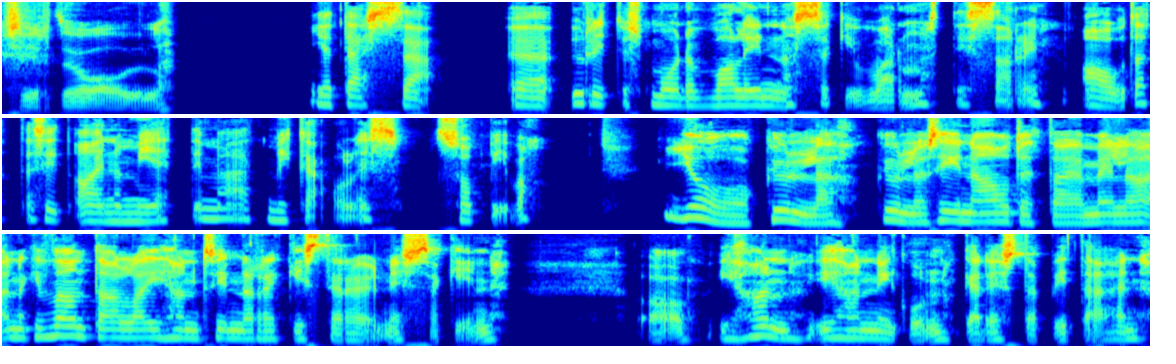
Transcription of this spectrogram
siirtyä Oylle. Ja tässä yritysmuodon valinnassakin varmasti, Sari, autatte sit aina miettimään, että mikä olisi sopiva. Joo, kyllä, kyllä siinä autetaan ja meillä ainakin Vantaalla ihan siinä rekisteröinnissäkin ihan, ihan niin kuin kädestä pitäen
